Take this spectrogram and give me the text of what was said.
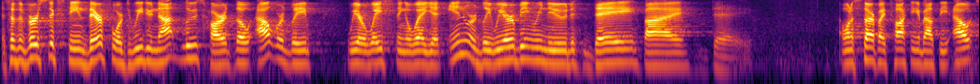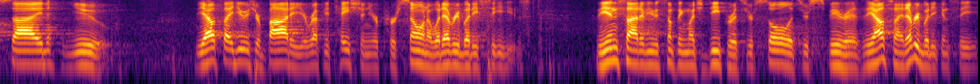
It says in verse 16, Therefore, do we do not lose heart, though outwardly we are wasting away, yet inwardly we are being renewed day by day. I want to start by talking about the outside you. The outside you is your body, your reputation, your persona, what everybody sees. The inside of you is something much deeper. It's your soul, it's your spirit. The outside, everybody can see.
